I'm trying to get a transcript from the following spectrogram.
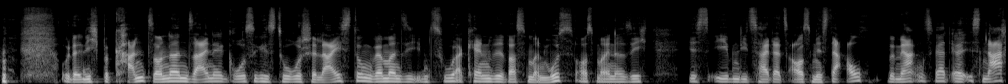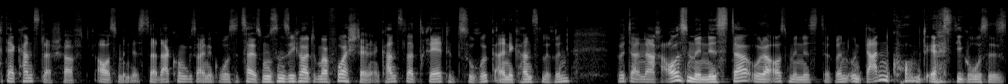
oder nicht bekannt, sondern seine große historische Leistung, wenn man sie ihm zuerkennen will, was man muss aus meiner Sicht, ist eben die Zeit als Außenminister auch bemerkenswert. Er ist nach der Kanzlerschaft Außenminister. Da kommt seine große Zeit. Das muss man sich heute mal vorstellen. Ein Kanzler träte zurück, eine Kanzlerin wird danach Außenminister oder Außenministerin und dann kommt erst die große,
